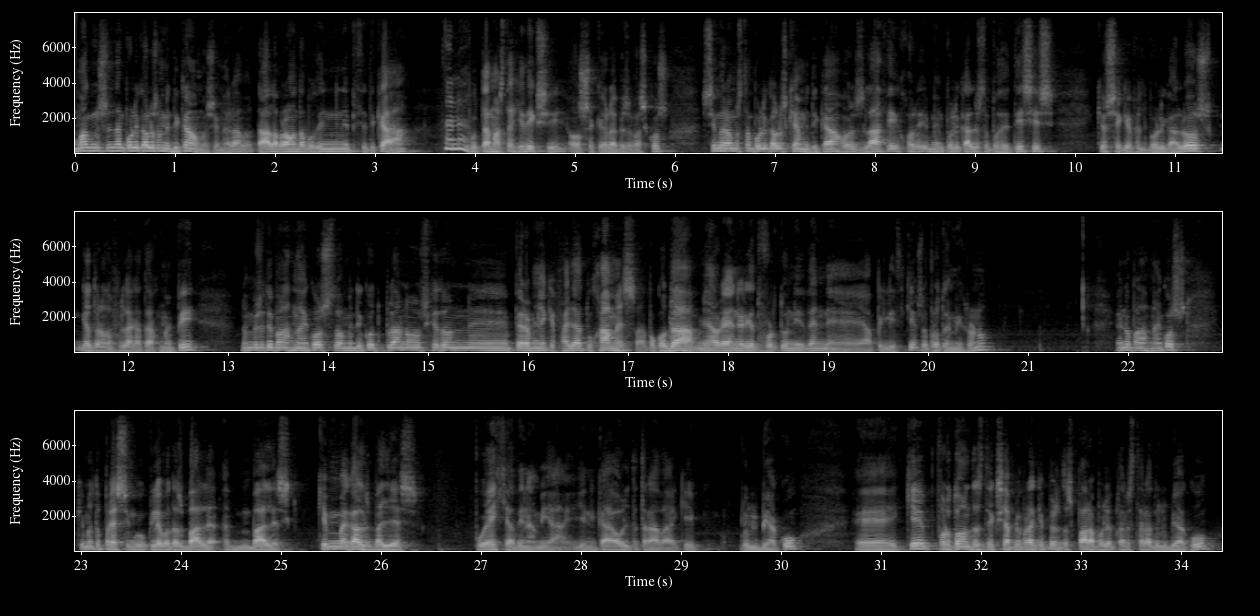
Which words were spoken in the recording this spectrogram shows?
Μάγνουσον ήταν πολύ καλός αμυντικά όμως σήμερα. Τα άλλα πράγματα που δίνει είναι επιθετικά. Ναι, ναι. Που τα μας τα έχει δείξει όσο καιρό έπαιζε βασικό. Σήμερα όμως ήταν πολύ καλός και αμυντικά, χωρίς λάθη, χωρί, με πολύ καλές τοποθετήσεις. Και ο Σέκεφελτ πολύ καλός. Για τον Ατοφύλακα τα έχουμε πει. Νομίζω ότι ο Παναθηναϊκός στο αμυντικό του πλάνο σχεδόν ε, πέρα από μια κεφαλιά του Χάμες από κοντά, μια ωραία ενέργεια του Φορτούνη δεν ε, απειλήθηκε στο πρώτο ημίχρονο. Ενώ ο Παναθηναϊκός και με το pressing του κλέβοντας μπάλε και με μεγάλες μπαλιές που έχει αδυναμία γενικά όλη η τετράδα και του Ολυμπιακού ε, και φορτώνοντας δεξιά πλευρά και παίζοντας πάρα πολύ από τα αριστερά του Ολυμπιακού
